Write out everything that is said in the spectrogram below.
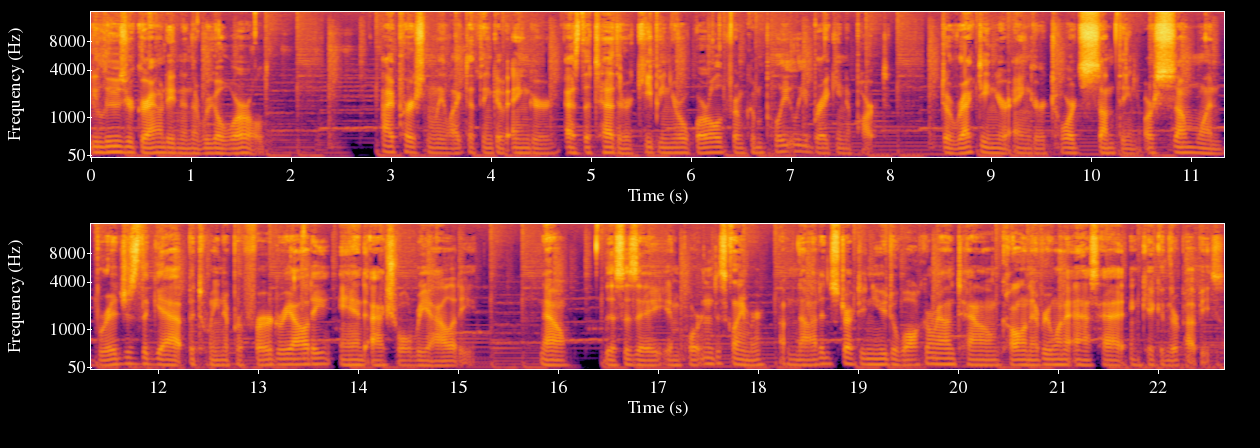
You lose your grounding in the real world. I personally like to think of anger as the tether keeping your world from completely breaking apart directing your anger towards something or someone bridges the gap between a preferred reality and actual reality. Now, this is a important disclaimer. I'm not instructing you to walk around town calling everyone an asshat and kicking their puppies.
